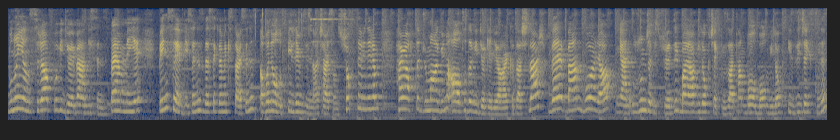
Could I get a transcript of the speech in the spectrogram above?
Bunun yanı sıra bu videoyu beğendiyseniz beğenmeyi, beni sevdiyseniz, desteklemek isterseniz abone olup bildirim zilini açarsanız çok sevinirim. Her hafta cuma günü 6'da video geliyor arkadaşlar. Ve ben bu ara yani uzunca bir süredir bayağı vlog çektim. Zaten bol bol vlog izleyeceksiniz.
